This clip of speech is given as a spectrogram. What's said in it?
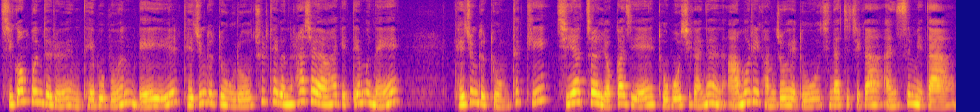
직원분들은 대부분 매일 대중교통으로 출퇴근을 하셔야 하기 때문에 대중교통, 특히 지하철역까지의 도보 시간은 아무리 강조해도 지나치지가 않습니다.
